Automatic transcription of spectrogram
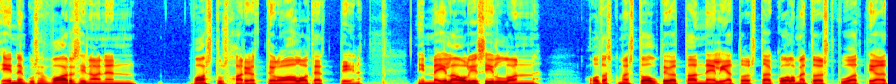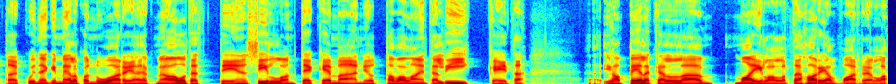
ennen kuin se varsinainen vastusharjoittelu aloitettiin, niin meillä oli silloin, oltaisiko me oltiin jotain 14 tai 13-vuotiaita tai kuitenkin melko nuoria, ja kun me aloitettiin silloin tekemään jo tavallaan niitä liikkeitä ihan pelkällä mailalla tai harjan varrella.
